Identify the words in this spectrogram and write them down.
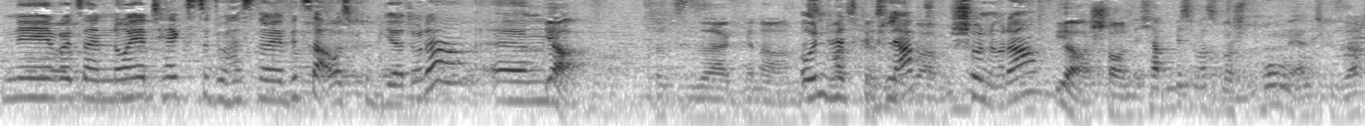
Nee, wolltest sagen, neue Texte, du hast neue Witze ausprobiert, oder? Ähm, Ja, sozusagen, genau. Und hat's fürs geklappt? Schon, oder? Ja, schon. Ich habe ein bisschen was übersprungen, ehrlich gesagt.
